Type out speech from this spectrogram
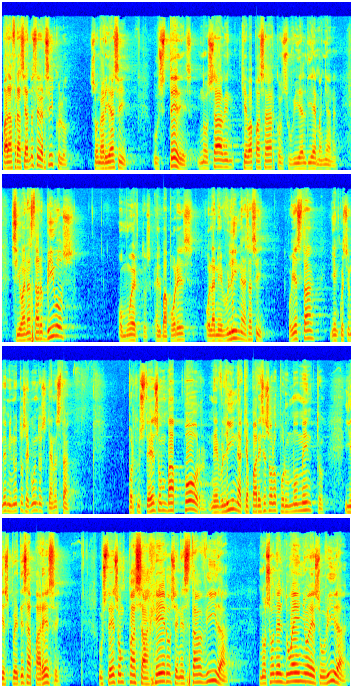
parafraseando este versículo, sonaría así? ustedes no saben qué va a pasar con su vida el día de mañana. Si van a estar vivos o muertos. El vapor es, o la neblina es así. Hoy está y en cuestión de minutos, segundos, ya no está. Porque ustedes son vapor, neblina que aparece solo por un momento y después desaparece. Ustedes son pasajeros en esta vida, no son el dueño de su vida,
